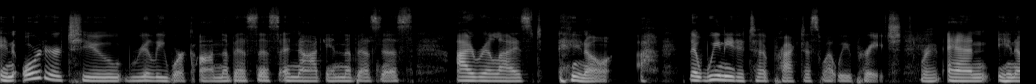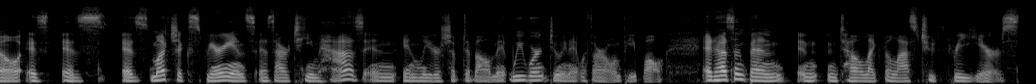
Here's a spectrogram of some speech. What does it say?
in order to really work on the business and not in the business, I realized, you know, ah, that we needed to practice what we preach. Right. And, you know, as as as much experience as our team has in in leadership development, we weren't doing it with our own people. It hasn't been in, until like the last 2-3 years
